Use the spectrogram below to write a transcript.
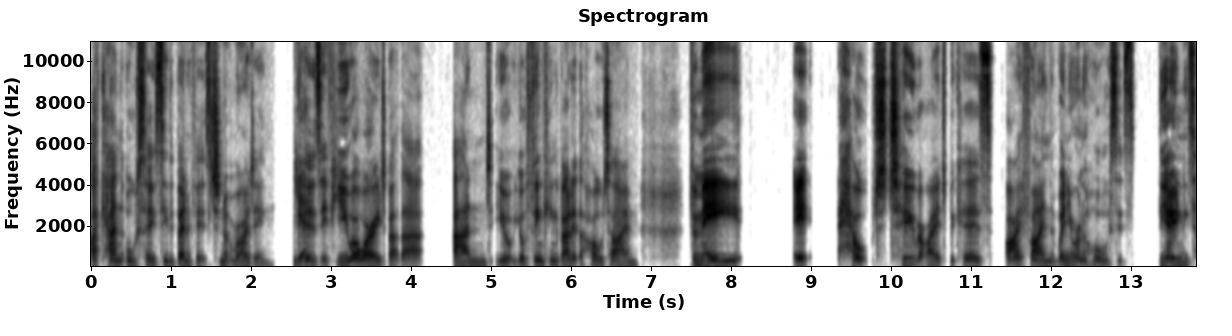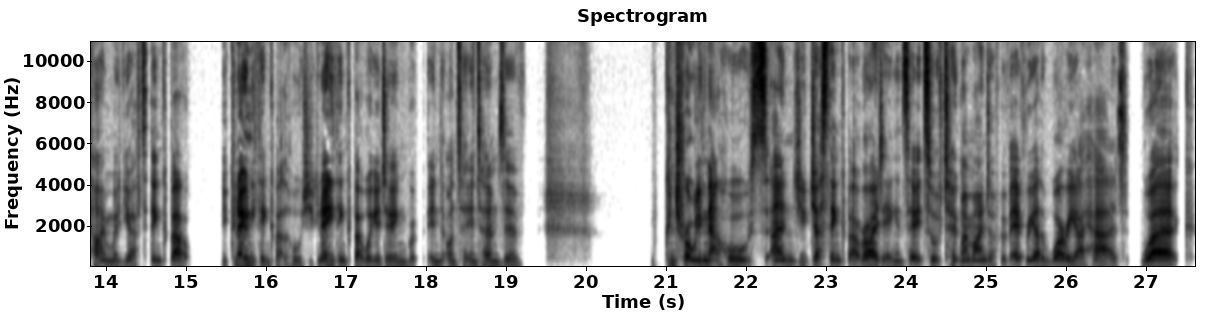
I can also see the benefits to not riding Yeah. because if you are worried about that and you're you're thinking about it the whole time, for me, it helped to ride because I find that when you're on a horse, it's the only time when you have to think about you can only think about the horse. You can only think about what you're doing in in terms of controlling that horse, and you just think about riding. And so it sort of took my mind off of every other worry I had: work,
